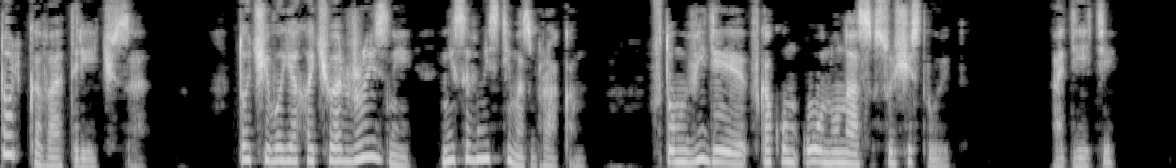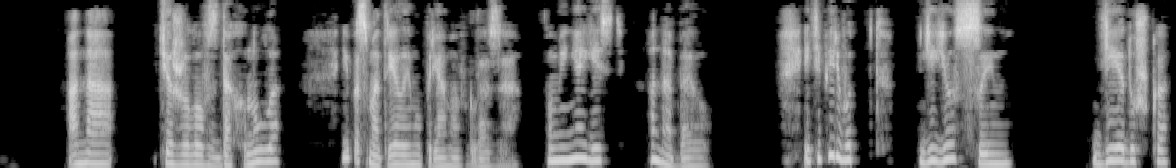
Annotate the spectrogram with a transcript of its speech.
столького отречься. То, чего я хочу от жизни, несовместимо с браком, в том виде, в каком он у нас существует. А дети? Она тяжело вздохнула и посмотрела ему прямо в глаза. «У меня есть Аннабелл. И теперь вот ее сын, дедушка.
